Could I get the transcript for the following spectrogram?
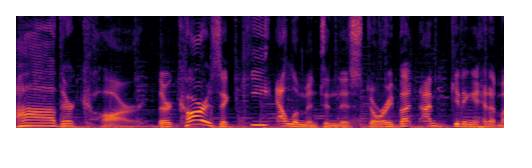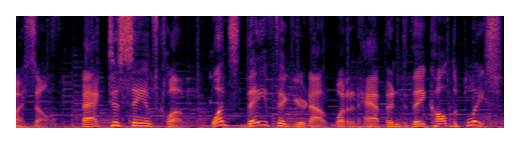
Ah, their car. Their car is a key element in this story, but I'm getting ahead of myself. Back to Sam's Club. Once they figured out what had happened, they called the police.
